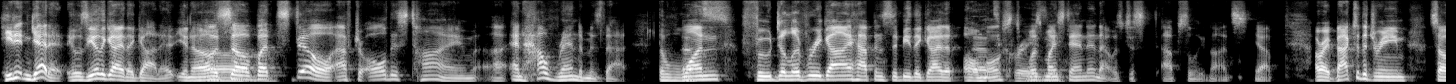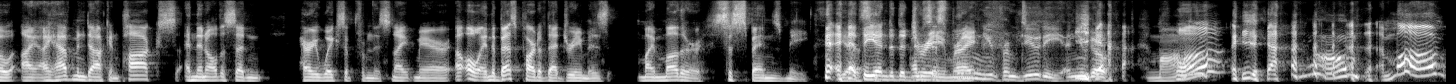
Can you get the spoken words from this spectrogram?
he didn't get it. It was the other guy that got it. You know. so, Oh. but still, after all this time, uh, and how random is that? The one food delivery guy happens to be the guy that almost was my stand-in. That was just absolutely nuts. Yeah. All right, back to the dream. So I, I have Mendakan pox, and then all of a sudden, Harry wakes up from this nightmare. Oh, and the best part of that dream is my mother suspends me at the end of the dream, I'm dream, right? suspending you from duty, and you Yeah. go, mom, Huh? Yeah. mom. mom.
